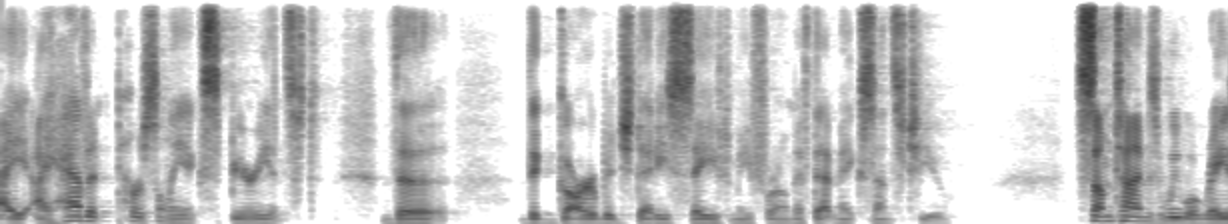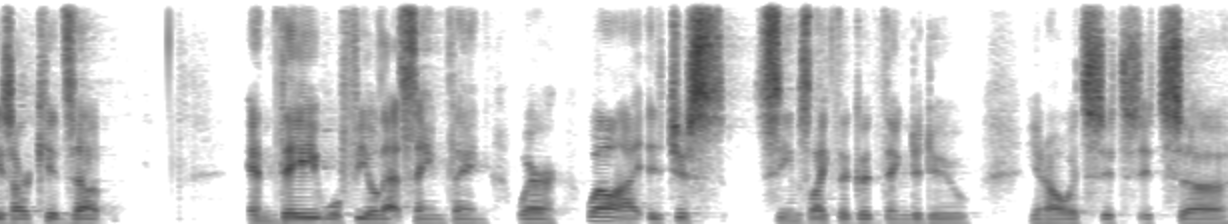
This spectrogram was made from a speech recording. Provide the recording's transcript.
I, I haven't personally experienced the, the garbage that he saved me from, if that makes sense to you. Sometimes we will raise our kids up and they will feel that same thing where, well, I, it just seems like the good thing to do. You know, it's, it's, it's, uh,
